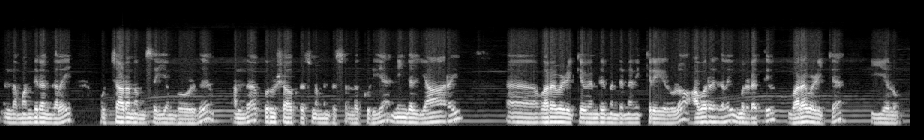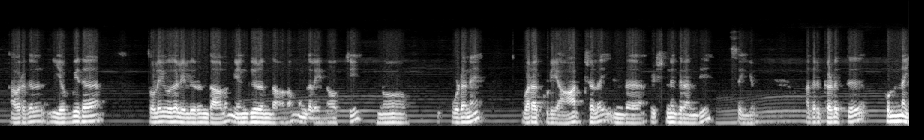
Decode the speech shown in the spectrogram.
இந்த மந்திரங்களை உச்சாடனம் செய்யும் பொழுது அந்த புருஷா கிருஷ்ணம் என்று சொல்லக்கூடிய நீங்கள் யாரை வரவழைக்க வேண்டும் என்று நினைக்கிறீர்களோ அவர்களை உங்களிடத்தில் வரவழைக்க இயலும். அவர்கள் எவ்வித தொலைவுகளில் இருந்தாலும் எங்கிருந்தாலும் உங்களை நோக்கி நோ உடனே வரக்கூடிய ஆற்றலை இந்த விஷ்ணு கிரந்தி செய்யும். அதற்கடுத்து புன்னை.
